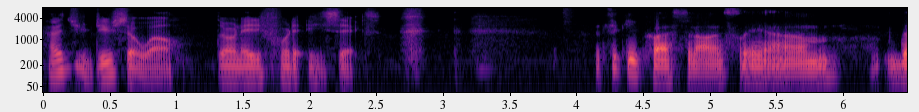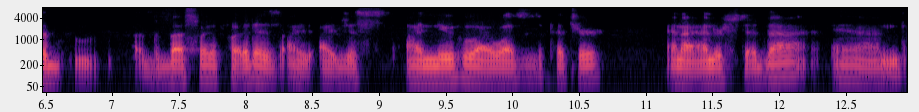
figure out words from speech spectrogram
how did you do so well throwing 84 to 86? It's a good question, honestly. Um, the the best way to put it is I, I just I knew who I was as a pitcher and I understood that and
